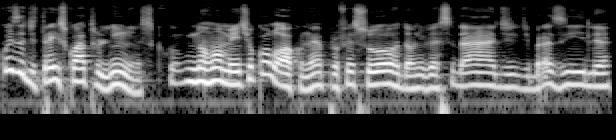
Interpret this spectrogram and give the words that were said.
Coisa de três, quatro linhas. Normalmente eu coloco, né? Professor da Universidade de Brasília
